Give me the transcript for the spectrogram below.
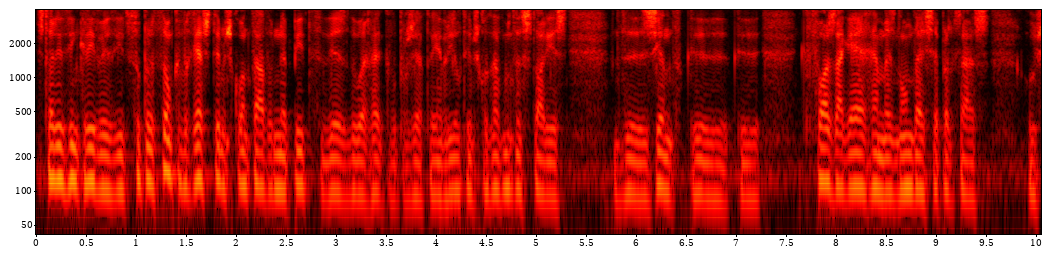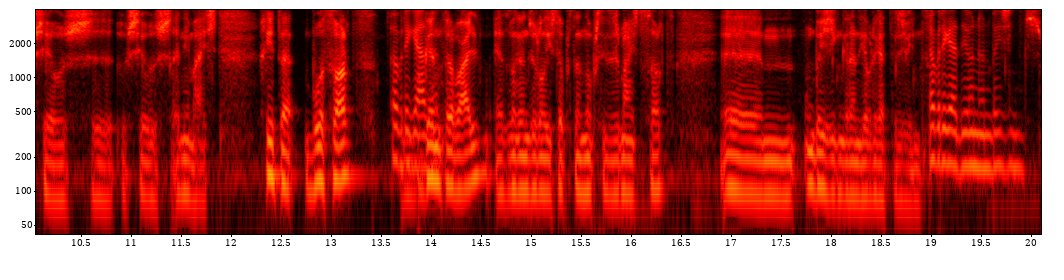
Histórias incríveis e de superação que de resto temos contado na PIT desde o arranque do projeto em abril. Temos contado muitas histórias de gente que, que, que foge à guerra, mas não deixa para trás os seus, os seus animais. Rita, boa sorte. Obrigada. Grande trabalho. És uma grande jornalista, portanto não precisas mais de sorte. Um beijinho grande e obrigado por teres vindo. Obrigada, eu, Nuno. Beijinhos.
